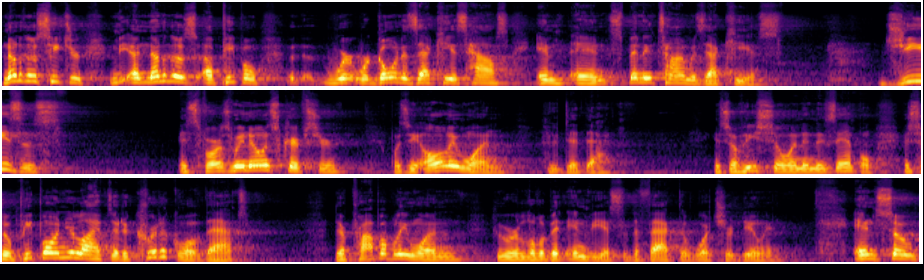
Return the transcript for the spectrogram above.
None of those teachers, uh, none of those uh, people were, were going to Zacchaeus' house and, and spending time with Zacchaeus. Jesus, as far as we know in Scripture, was the only one who did that. And so he's showing an example. And so people in your life that are critical of that, they're probably one who are a little bit envious of the fact of what you're doing. And so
